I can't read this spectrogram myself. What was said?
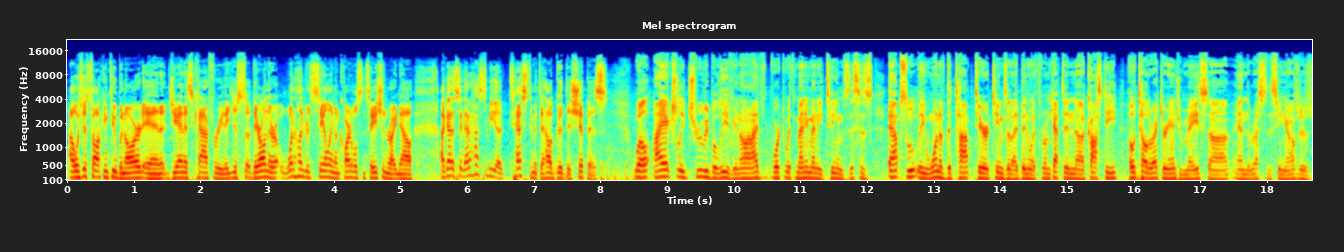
I was just talking to Bernard and Janice Caffrey. They just they're on their 100th sailing on Carnival Sensation right now. I got to say that has to be a testament to how good this ship is. Well, I actually truly believe, you know, and I've worked with many many teams. This is absolutely one of the top tier teams that I've been with. From Captain uh, Costi, Hotel Director Andrew Mace, uh, and the rest of the senior officers.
